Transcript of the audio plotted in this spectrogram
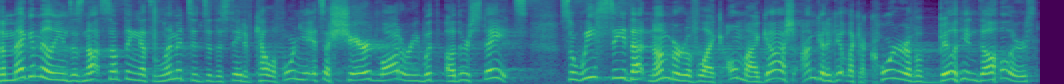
The Mega Millions is not something that's limited to the state of California. It's a shared lottery with other states. So we see that number of like, oh my gosh, I'm going to get like a quarter of a billion dollars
